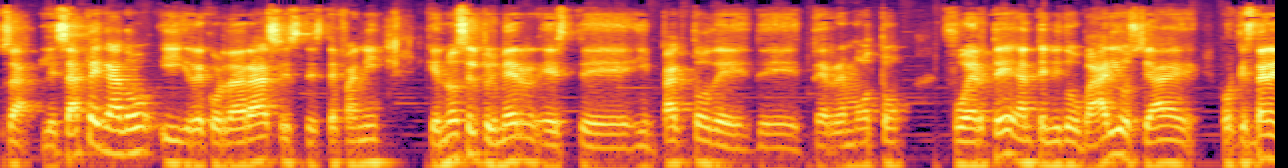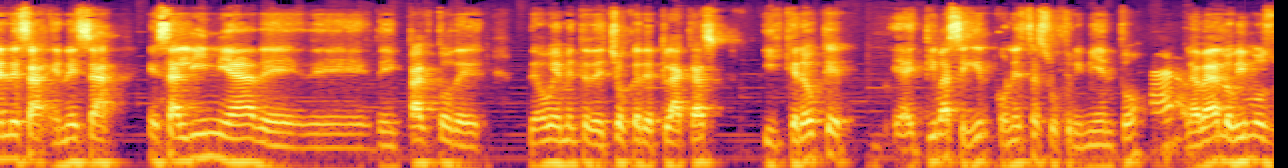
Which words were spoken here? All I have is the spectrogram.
O sea, les ha pegado y recordarás, este, Stephanie, que no es el primer este, impacto de, terremoto fuerte, han tenido varios ya, eh, porque están en esa, en esa, esa línea de, impacto de, obviamente, de choque de placas y creo que Haití va a seguir con este sufrimiento. La verdad lo vimos,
